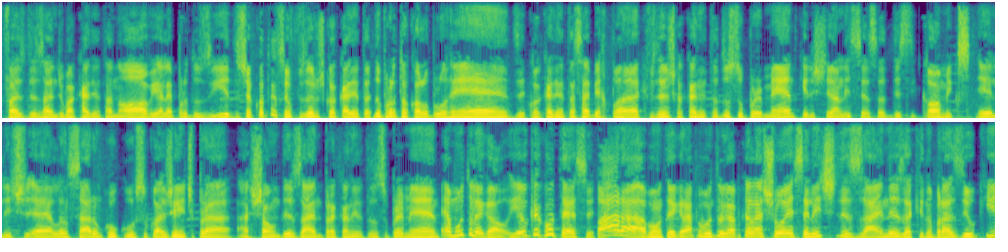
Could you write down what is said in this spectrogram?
faz o design de uma caneta nova e ela é produzida. Isso aconteceu. Fizemos com a caneta do protocolo Blue Hand, com a caneta Cyberpunk, fizemos com a caneta do Superman, que eles tinham a licença desse Comics. Eles eh, lançaram um concurso com a gente para achar um design para a caneta do Superman. É muito legal. E aí o que acontece? Para a Montegrappa é muito legal porque ela achou excelentes designers aqui no Brasil que,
